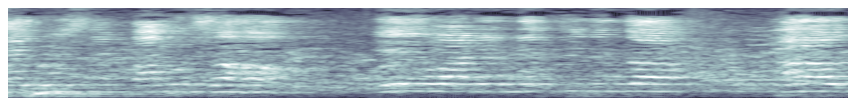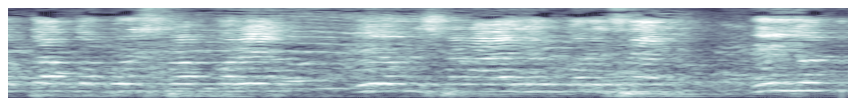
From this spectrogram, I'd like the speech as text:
সাইফুল ইসলাম বাবু সহ এই ওয়ার্ডের নেতৃবৃন্দ, তারা অত্যন্ত পরিশ্রম করে এই অনুষ্ঠান আয়োজন করেছেন। এই জন্য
